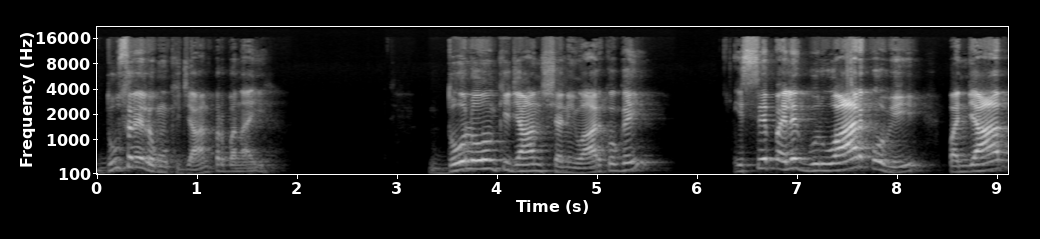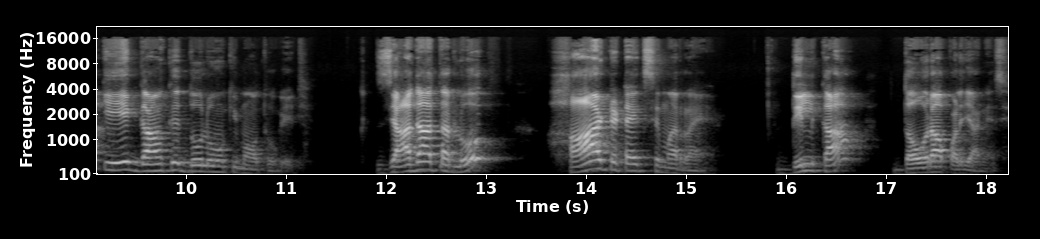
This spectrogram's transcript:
दूसरे लोगों की जान पर बनाई। दो लोगों की जान शनिवार को गई। इससे पहले गुरुवार को भी पंजाब के एक गाँव के दो लोगों की मौत हो गई थी। ज़्यादातर लोग हार्ट अटैक से मर रहे हैं। दिल का दौरा पड़ जाने से।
